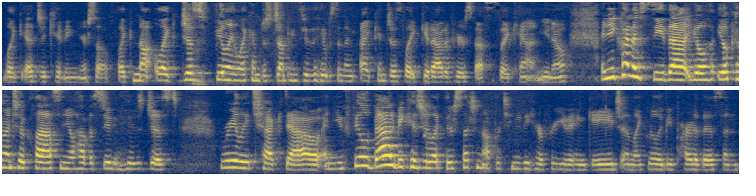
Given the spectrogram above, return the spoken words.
like educating yourself. Like not like just feeling like i'm just jumping through the hoops and i can just like get out of here as fast as i can you know? And you kind of see that. You'll you'll come into a class and you'll have a student who's just really checked out and you feel bad because you're like there's such an opportunity here for you to engage and like really be part of this and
